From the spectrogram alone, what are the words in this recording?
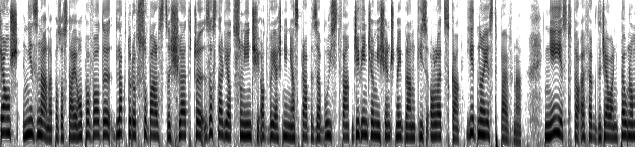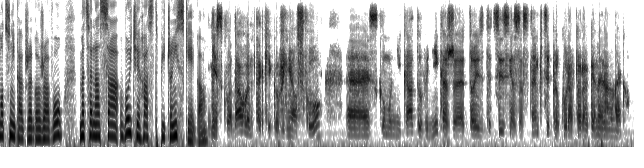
Wciąż nieznane pozostają powody, dla których suwalscy śledczy zostali odsunięci od wyjaśnienia sprawy zabójstwa dziewięciomiesięcznej Blanki z Olecka. Jedno jest pewne. Nie jest to efekt działań pełnomocnika Grzegorza W., mecenasa Wojciecha Stpiczyńskiego. Nie składałem takiego wniosku. E, Z komunikatu wynika, że to jest decyzja zastępcy prokuratora generalnego.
